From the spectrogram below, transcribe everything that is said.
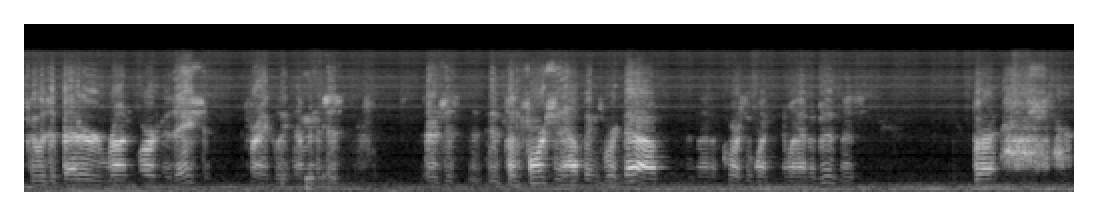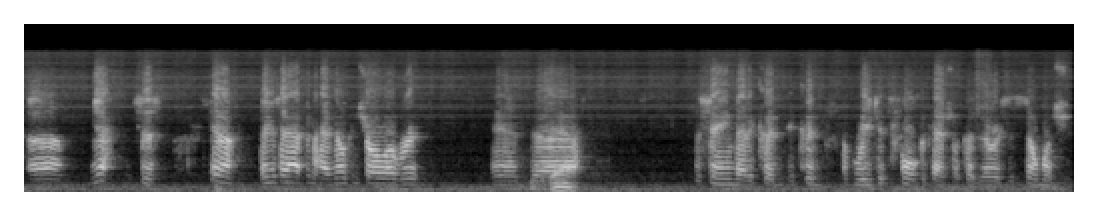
if it was a better run organization. Frankly, I mean, it's just there's just it's unfortunate how things worked out, and then of course it went it went out of business. But um, yeah, it's just you know things happen. I had no control over it, and uh, Yeah. it's a shame that it couldn't it couldn't reach its full potential because there was just so much,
